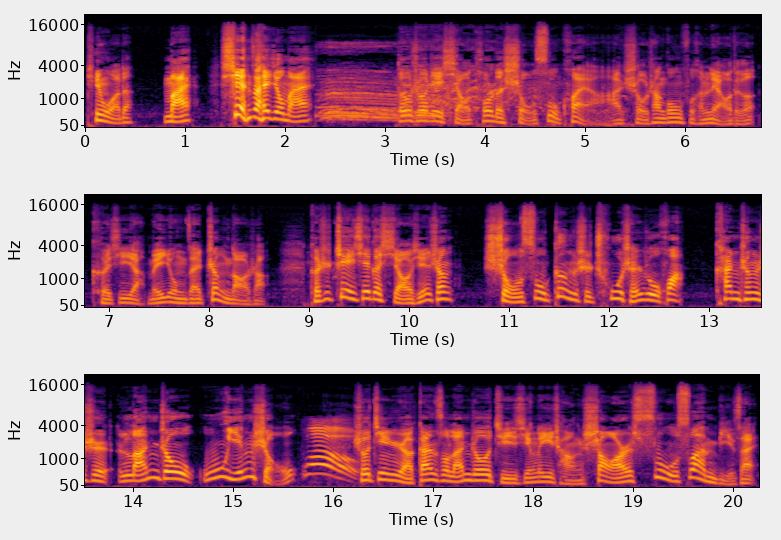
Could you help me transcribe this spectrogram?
听我的，买，现在就买。都说这小偷的手速快啊，手上功夫很了得，可惜呀，没用在正道上。可是这些个小学生手速更是出神入化。堪称是兰州无影手。说近日啊，甘肃兰州举行了一场少儿速算比赛，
